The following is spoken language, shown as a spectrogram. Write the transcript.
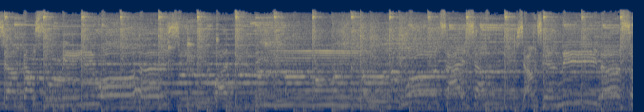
想告诉你我很喜欢你，我在想想牵你的手。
